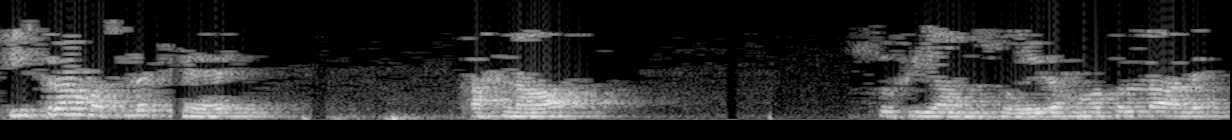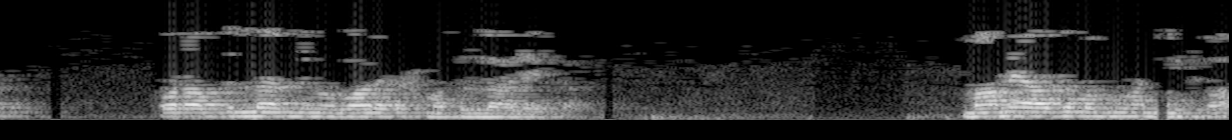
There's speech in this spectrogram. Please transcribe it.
تیسرا مسلک ہے احناف، سفیان سوری رحمۃ اللہ علیہ اور عبداللہ ابن مبارک رحمۃ اللہ علیہ کا۔ مام اعظم ابو حنیفہ،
